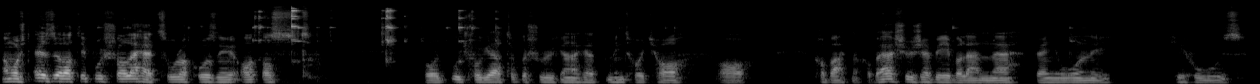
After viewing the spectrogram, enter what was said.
Na most ezzel a típussal lehet szórakozni azt, hogy úgy fogjátok a surikeneket, mint hogyha a kabátnak a belső zsebébe lenne, benyúlni, kihúz,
